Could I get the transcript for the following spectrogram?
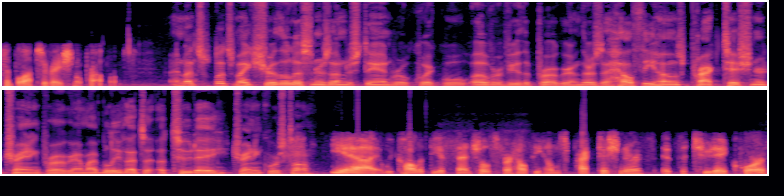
simple observational problems. And let's let's make sure the listeners understand real quick. We'll overview the program. There's a Healthy Homes Practitioner Training Program. I believe that's a, a two-day training course, Tom. Yeah, we call it the Essentials for Healthy Homes Practitioners. It's a two-day course,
